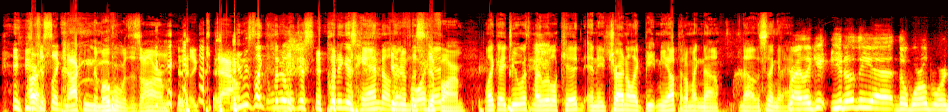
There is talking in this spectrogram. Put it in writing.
He's All right. just like knocking them over with his arm. like, He was like literally just putting his hand on Giving their him the stiff arm. like I do with my little kid, and he's trying to like beat me up, and I'm like, no, no, this isn't gonna happen. Right, like you, you know the uh, the World War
